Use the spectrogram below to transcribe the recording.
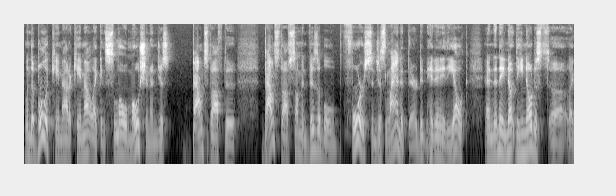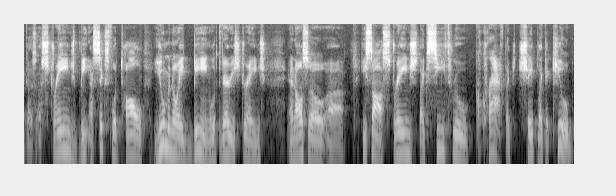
when the bullet came out, it came out like in slow motion and just bounced off the bounced off some invisible force and just landed there. Didn't hit any of the elk. And then they no- he noticed uh, like a, a strange be- a six foot tall humanoid being looked very strange. And also uh, he saw a strange like see-through craft like shaped like a cube.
